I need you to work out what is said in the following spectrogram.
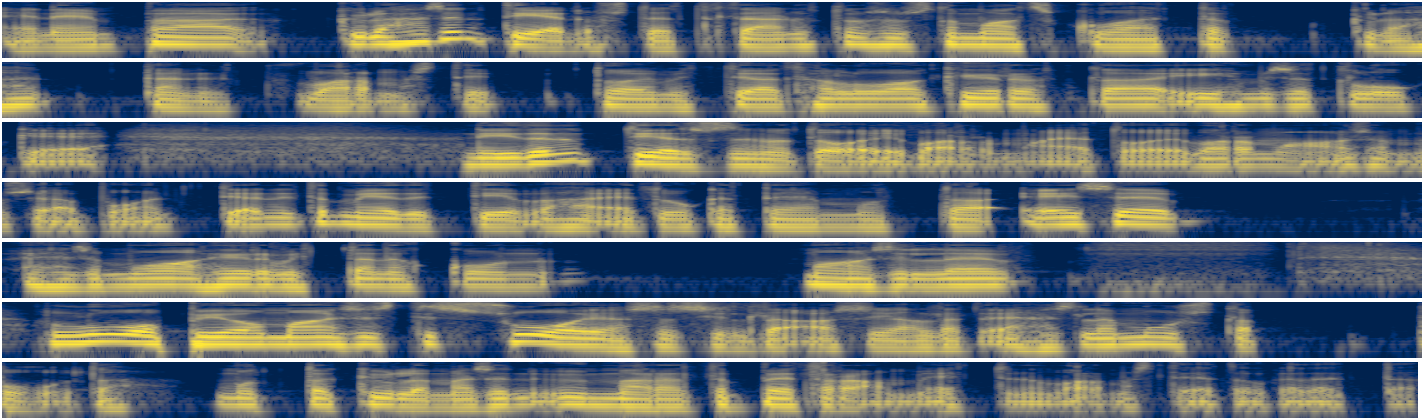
enempää. Kyllähän sen tiedosti, että tämä nyt on sellaista matskua, että kyllähän tämä nyt varmasti toimittajat haluaa kirjoittaa ja ihmiset lukee. Niitä nyt tietysti no toi varmaan ja toi varmaan on semmoisia pointteja. Niitä mietittiin vähän etukäteen, mutta ei se, eihän se mua hirvittänyt, kun mä oon silleen luopiomaisesti suojassa siltä asialta, että eihän sillä musta puhuta. Mutta kyllä mä sen ymmärrän, että Petra on miettinyt varmasti etukäteen, että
